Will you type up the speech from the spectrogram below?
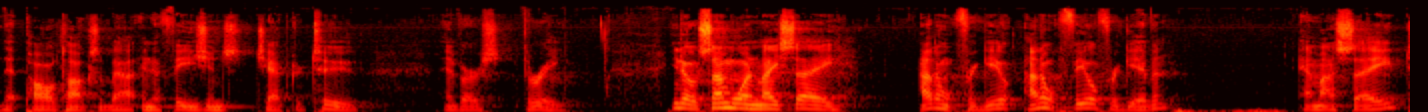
that Paul talks about in Ephesians chapter 2 and verse 3. You know, someone may say, I don't forgive I don't feel forgiven. Am I saved?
